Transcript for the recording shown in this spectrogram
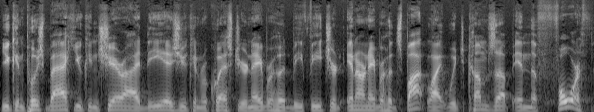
You can push back, you can share ideas, you can request your neighborhood be featured in our neighborhood spotlight, which comes up in the fourth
